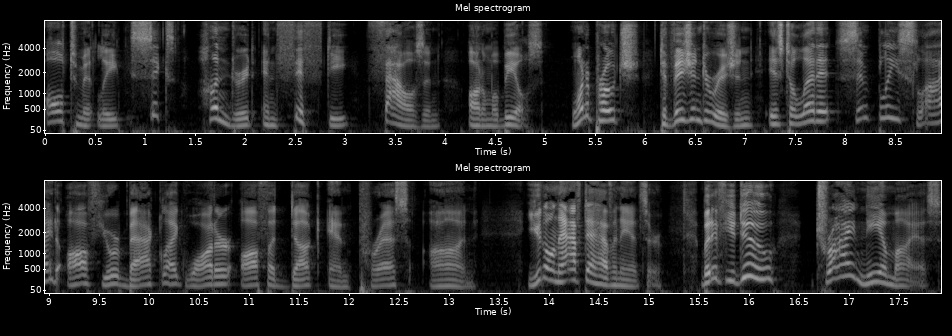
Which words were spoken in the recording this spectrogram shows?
ultimately 650,000 automobiles. One approach to vision derision is to let it simply slide off your back like water off a duck and press on. You don't have to have an answer. But if you do, try Nehemiah's.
